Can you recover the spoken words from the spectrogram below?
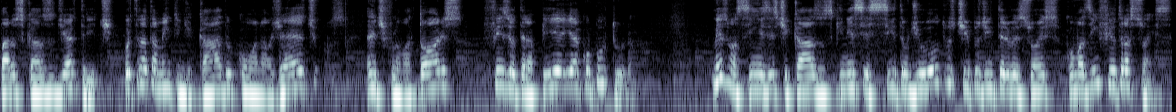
para os casos de artrite. O tratamento indicado com analgésicos, anti-inflamatórios, fisioterapia e acupuntura. Mesmo assim, existem casos que necessitam de outros tipos de intervenções, como as infiltrações.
